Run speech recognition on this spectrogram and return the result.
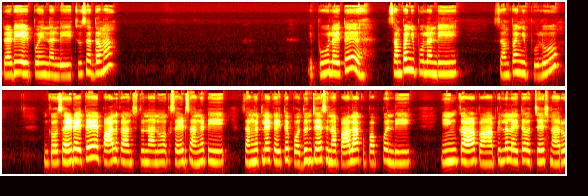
రెడీ అయిపోయిందండి. చూసేద్దామా? ఈ పూలైతే సంపంగి పూలండి. సంపంగి పూలు. ఇంకో సైడ్ అయితే పాలు కాంచుతున్నాను. ఒక సైడ్ సంగటి సంగట్లేకైతే పొద్దున చేసిన పాలాకు పప్పు అండి. ఇంకా పా పిల్లలైతే వచ్చేసినారు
